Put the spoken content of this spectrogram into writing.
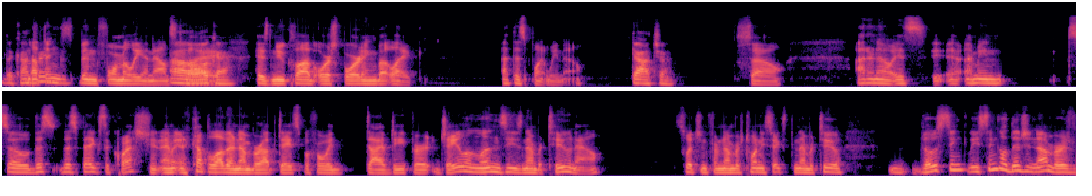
the country? Nothing's been formally announced Oh, by okay. his new club or Sporting, but like at this point we know. Gotcha. So I don't know. It's I mean, so this this begs the question. I mean, a couple other number updates before we dive deeper. Jaylin Lindsey's number two now, switching from number 26 to number two. Those sing- these single digit numbers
